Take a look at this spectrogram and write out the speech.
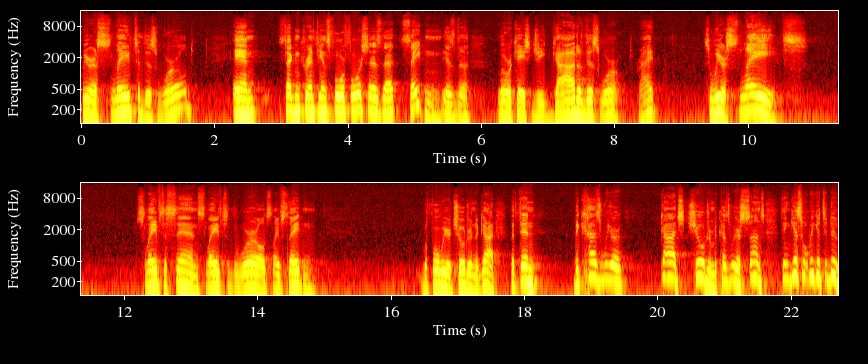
We are a slave to this world. And 2 Corinthians 4 4 says that Satan is the lowercase g, God of this world, right? So we are slaves. slaves to sin, slaves to the world, slaves to Satan, before we are children of God. But then, because we are God's children, because we are sons, then guess what we get to do?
